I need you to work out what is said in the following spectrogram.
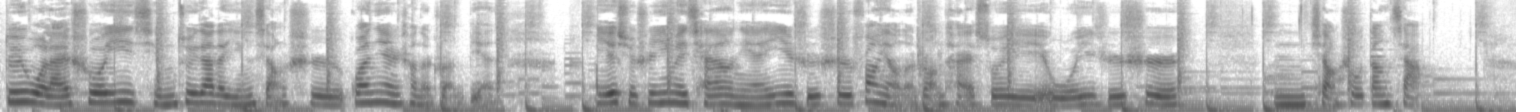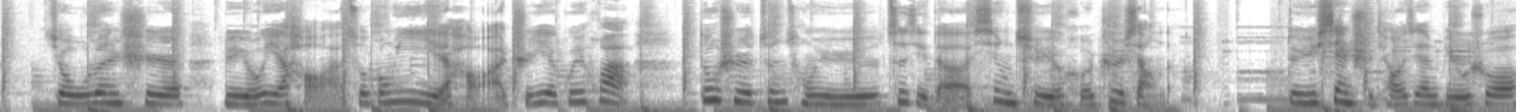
对于我来说，疫情最大的影响是观念上的转变。也许是因为前两年一直是放养的状态，所以我一直是嗯享受当下。就无论是旅游也好啊，做公益也好啊，职业规划都是遵从于自己的兴趣和志向的。对于现实条件，比如说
